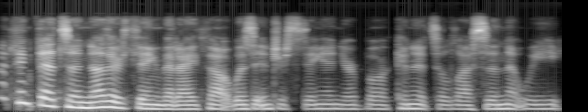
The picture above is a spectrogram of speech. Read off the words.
I think that's another thing that I thought was interesting in your book, and it's a lesson that we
